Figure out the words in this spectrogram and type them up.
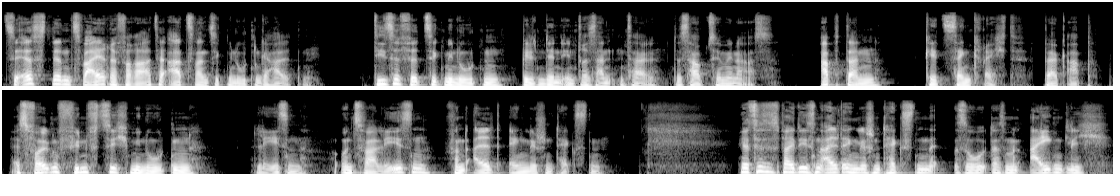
Zuerst werden zwei Referate a 20 Minuten gehalten. Diese 40 Minuten bilden den interessanten Teil des Hauptseminars. Ab dann geht's senkrecht bergab. Es folgen 50 Minuten Lesen. Und zwar Lesen von altenglischen Texten. Jetzt ist es bei diesen altenglischen Texten so, dass man eigentlich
